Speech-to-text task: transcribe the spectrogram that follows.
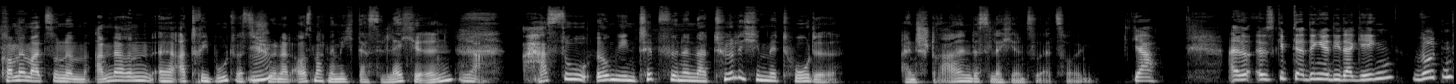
kommen wir mal zu einem anderen äh, Attribut, was die Schönheit ausmacht, nämlich das Lächeln. Ja. Hast du irgendwie einen Tipp für eine natürliche Methode, ein strahlendes Lächeln zu erzeugen? Ja. Also es gibt ja Dinge, die dagegen wirken.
